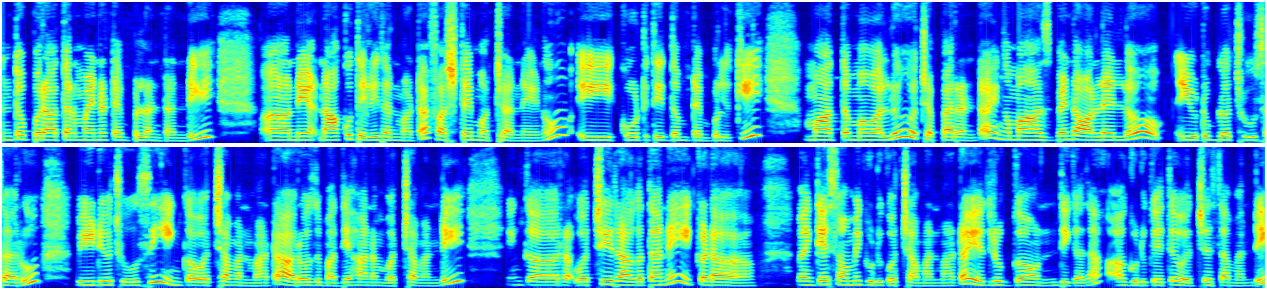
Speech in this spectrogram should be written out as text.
ఎంతో పురాతనమైన టెంపుల్ అంటండి. నే నాకు తెలియదు అనమాట ఫస్ట్ టైం వచ్చాను నేను ఈ కోటి తీర్థం టెంపుల్కి. మా అత్తమ్మ వాళ్ళు చెప్పారంట. ఇంకా మా హస్బెండ్ ఆన్లైన్లో యూట్యూబ్లో చూశారు. వీడియో చూసి ఇంకా వచ్చామన్నమాట. ఆ రోజు మధ్యాహ్నం వచ్చామండి. ఇంకా వచ్చి రాగతానే ఇక్కడ వెంకయ్య స్వామి గుడికి వచ్చామన్నమాట ఎదురుగ్గా ఉంది కదా ఆ గుడికి అయితే వచ్చేసామండి.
